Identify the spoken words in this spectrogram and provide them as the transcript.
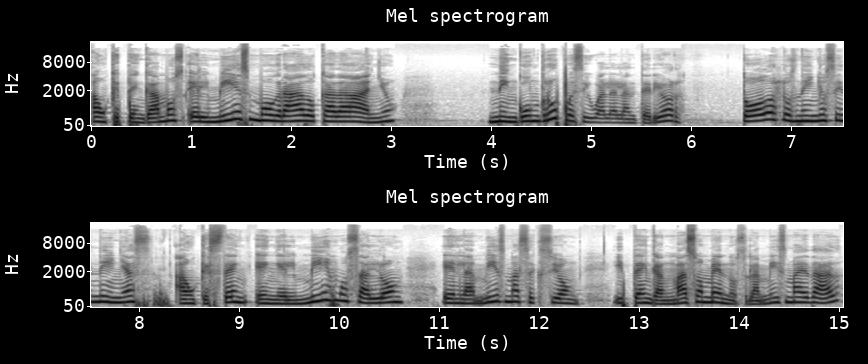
aunque tengamos el mismo grado cada año, ningún grupo es igual al anterior. Todos los niños y niñas, aunque estén en el mismo salón, en la misma sección y tengan más o menos la misma edad,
